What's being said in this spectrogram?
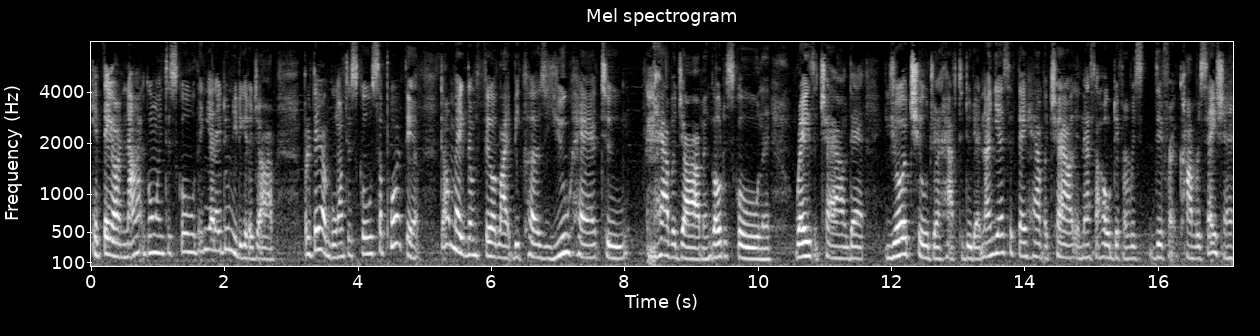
if they are not going to school, then yeah, they do need to get a job. But if they are going to school, support them. Don't make them feel like because you had to have a job and go to school and raise a child that your children have to do that. Now, yes, if they have a child, and that's a whole different different conversation.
